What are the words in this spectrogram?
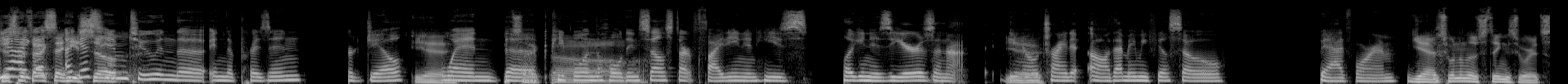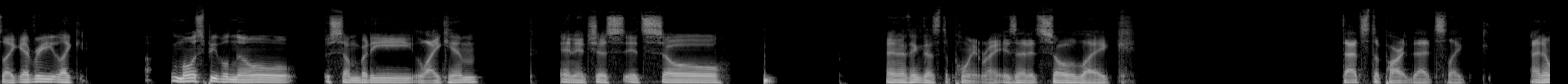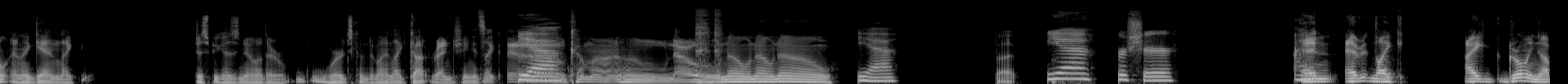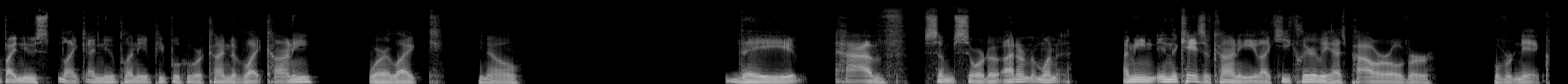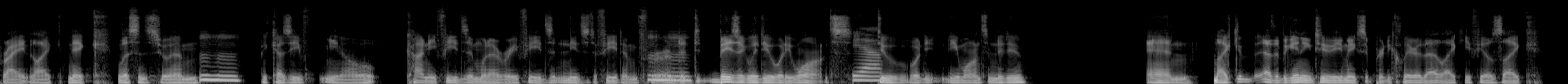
Just the I guess I guess so- him too in the in the prison or jail yeah, when the like, people in the holding ah. oh. cell start fighting and he's plugging his ears and I, you yeah. know trying to. Oh, that made me feel so bad for him. Yeah, it's one of those things where it's like every like uh, most people know somebody like him and it's just it's so and I think that's the point, right? Is that it's so like that's the part that's like I don't and again like just because no other words come to mind like gut wrenching. It's like oh, Yeah. come on. Oh, no, no, no, no. Yeah, But yeah, for sure. I, and every like i growing up i knew like i knew plenty of people who were kind of like connie where like you know they have some sort of i don't want i mean in the case of connie like he clearly has power over over nick right like nick listens to him hmm because he you know connie feeds him whatever he feeds and needs to feed him for him to d- basically do what he wants Yeah. do what he, he wants him to do. And like at the beginning too, he makes it pretty clear that like he feels like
